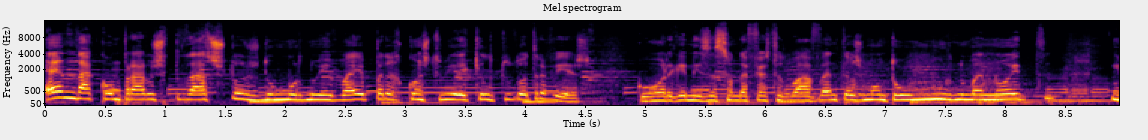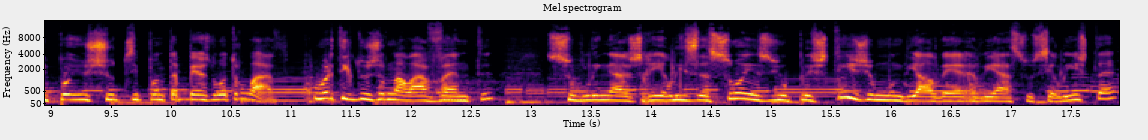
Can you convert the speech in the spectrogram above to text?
anda a comprar os pedaços todos do muro no eBay para reconstruir aquilo tudo outra vez. Com a organização da festa do Avante, eles montam um muro numa noite e põem os chutes e pontapés do outro lado. O artigo do jornal Avante sublinha as realizações e o prestígio mundial da RDA socialista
